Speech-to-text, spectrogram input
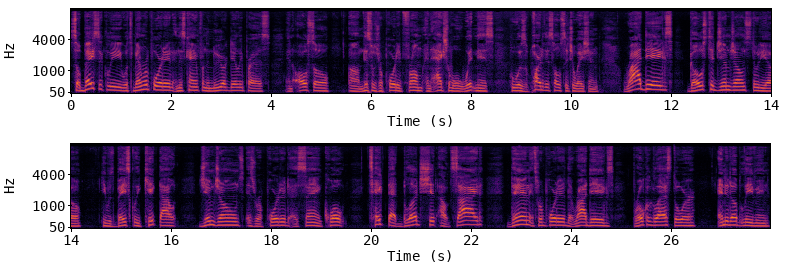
So basically, what's been reported, and this came from the New York Daily Press, and also um, this was reported from an actual witness who was a part of this whole situation. Ra Diggs goes to Jim Jones' studio. He was basically kicked out. Jim Jones is reported as saying, quote, take that blood shit outside. Then it's reported that Ra Diggs broke a glass door, ended up leaving.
